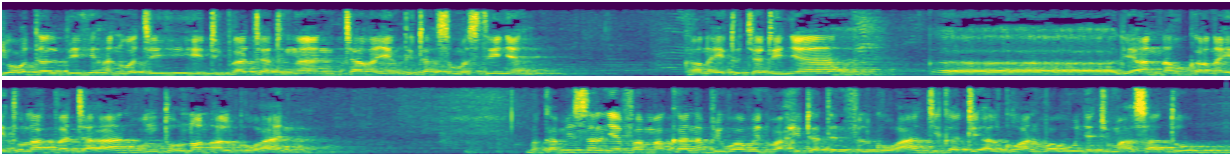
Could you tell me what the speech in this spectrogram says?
yu'dal bihi an wajihi dibaca dengan cara yang tidak semestinya karena itu jadinya uh, li'annahu karena itulah bacaan untuk non Al-Quran maka misalnya famaka nabi wawin wahidatin fil Quran jika di Al-Quran wawunya cuma satu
